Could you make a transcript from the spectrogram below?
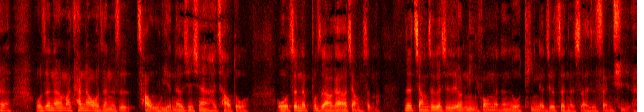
我真的他妈看到我真的是超无言的，而且现在还超多，我真的不知道该要讲什么。那讲这个其实又逆风了，但是我听了就真的实在是生气了。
